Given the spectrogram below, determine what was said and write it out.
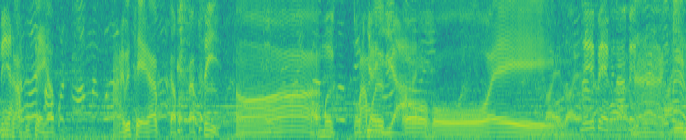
นี่ครับพิเศษครับคนท้องมั้งเว้ยอาหารพิเศษครับ กับเป๊ปซี่ อ๋อหมึกปลาหมึกใหญ่ๆโอ้โหลอยเล่แบ่งนะแบ่งน่ากิน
